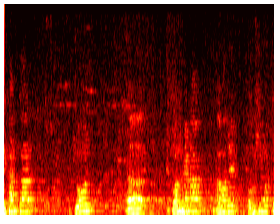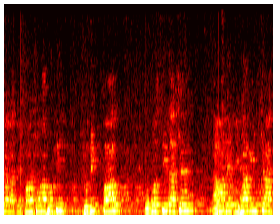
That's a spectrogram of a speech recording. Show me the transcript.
এখানকার জোন কনভেনার আমাদের ওবিসি মোর্চা রাজ্যের সহসভাপতি সুদীপ পাল উপস্থিত আছেন। আমাদের বিভাগ ইনচার্জ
